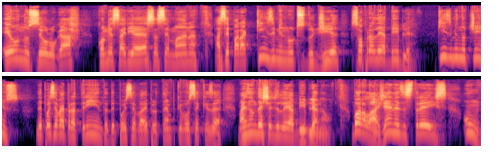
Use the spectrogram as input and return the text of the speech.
eu, no seu lugar, começaria essa semana a separar 15 minutos do dia só para ler a Bíblia. 15 minutinhos. Depois você vai para 30, depois você vai para o tempo que você quiser. Mas não deixa de ler a Bíblia, não. Bora lá, Gênesis 3, 1.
